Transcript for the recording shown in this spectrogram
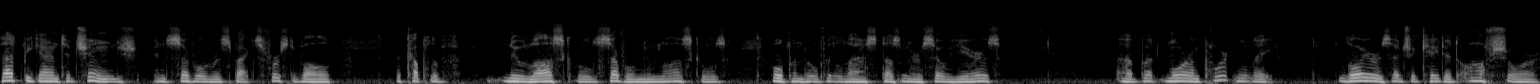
That began to change in several respects. First of all, a couple of new law schools, several new law schools, opened over the last dozen or so years. Uh, but more importantly, lawyers educated offshore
